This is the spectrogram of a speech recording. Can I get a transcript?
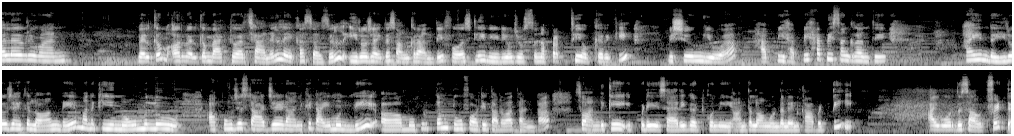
Hello everyone welcome or welcome back to our channel Lekha Sajal ఈరోజు అయితే సంక్రాంతి. ఫస్ట్లీ వీడియో చూస్తున్న ప్రతి ఒక్కరికి wishing you happy happy happy Sankranti. అయింది ఈరోజు అయితే లాంగ్ డే మనకి నోములు ఆ పూజ స్టార్ట్ చేయడానికి టైం ఉంది. ముహూర్తం టూ ఫార్టీ తర్వాత అంట. సో అందుకే ఇప్పుడే శారీ కట్టుకొని అంత లాంగ్ ఉండలేను కాబట్టి ఐ వోర్ దిస్ అవుట్ఫిట్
